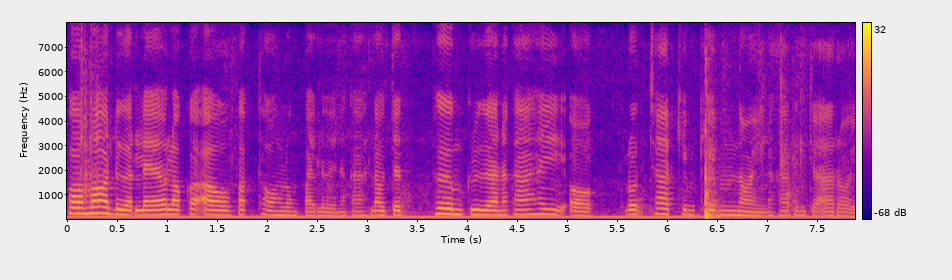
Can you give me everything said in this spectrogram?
พอหม้อเดือดแล้วเราก็เอาฟักทองลงไปเลยนะคะ เราจะเพิ่มเกลือนะคะให้ออกรสชาติเค็มๆหน่อยนะคะ ถึงจะอร่อย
